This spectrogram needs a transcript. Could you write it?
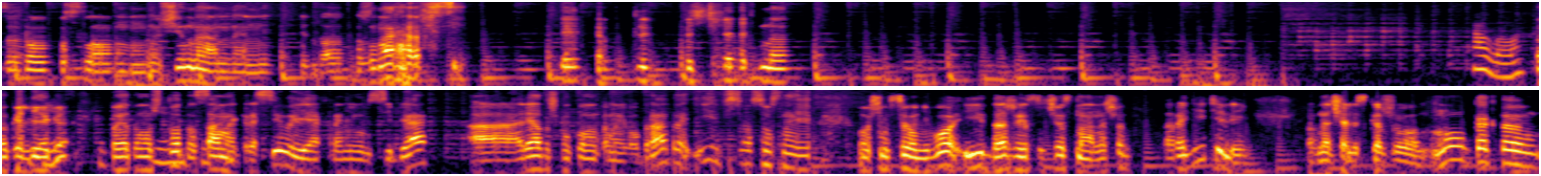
взрослого мужчина, она не должна все включать, но Алло. коллега. Есть? Поэтому что-то самое красивое я храню у себя, а рядышком комната моего брата, и все, собственно, в общем, все у него. И даже, если честно, насчет родителей, вначале скажу, ну, как-то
